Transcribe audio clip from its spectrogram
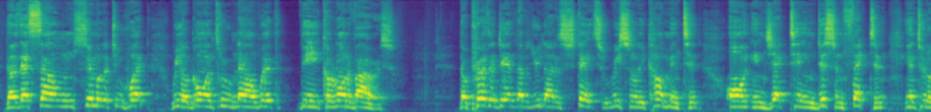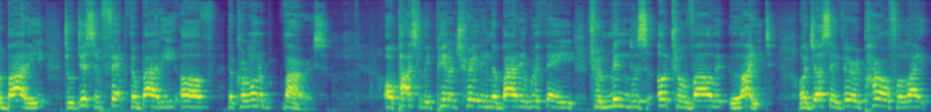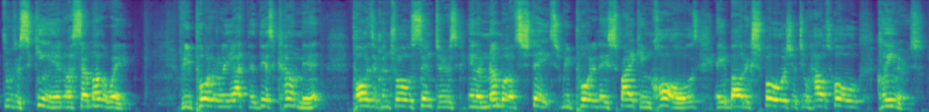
Does that sound similar to what we are going through now with the coronavirus? The President of the United States recently commented on injecting disinfectant into the body to disinfect the body of the coronavirus, or possibly penetrating the body with a tremendous ultraviolet light, or just a very powerful light through the skin, or some other way. Reportedly, after this comment, Poison control centers in a number of states reported a spike in calls about exposure to household cleaners.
